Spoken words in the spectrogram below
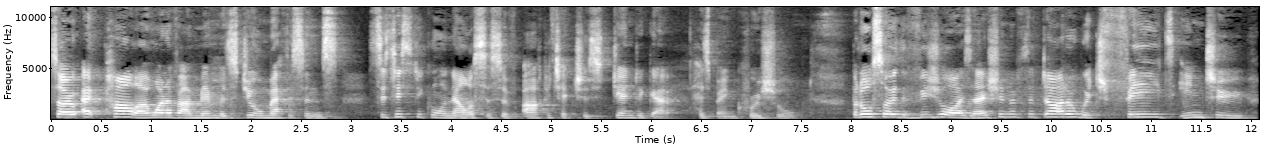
So at Parlour, one of our members, Gill Matthewson's statistical analysis of architecture's gender gap has been crucial, but also the visualisation of the data, which feeds into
